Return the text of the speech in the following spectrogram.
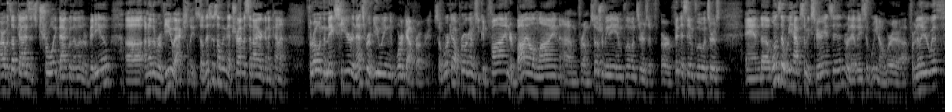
All right, what's up guys? It's Troy back with another video, uh, another review actually. So this is something that Travis and I are gonna kind of throw in the mix here, and that's reviewing workout programs. So workout programs you can find or buy online um, from social media influencers or fitness influencers, and uh, ones that we have some experience in, or at least you know we're uh, familiar with.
